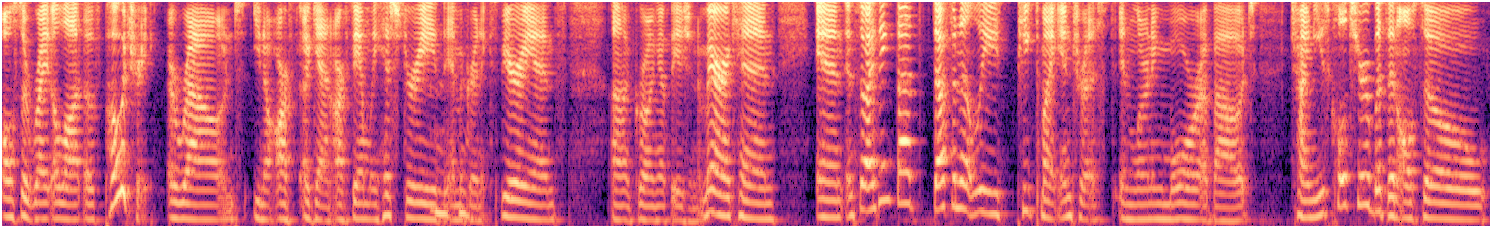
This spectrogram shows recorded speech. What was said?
also write a lot of poetry around you know our again our family history mm-hmm. the immigrant experience uh, growing up asian american and and so I think that definitely piqued my interest in learning more about Chinese culture, but then also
